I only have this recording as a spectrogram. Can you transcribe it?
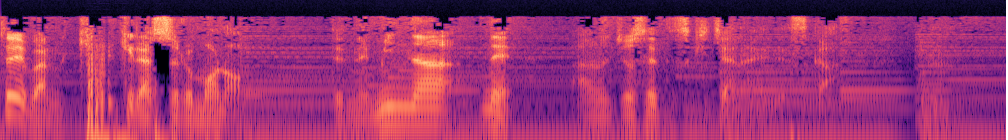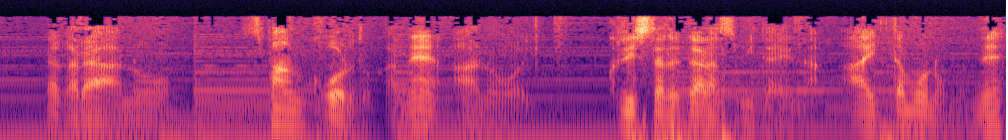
例えば、キラキラするものってね、みんなね、あの、女性って好きじゃないですか。うん。だから、あの、スパンコールとかね、あの、クリスタルガラスみたいな、ああいったものもね、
